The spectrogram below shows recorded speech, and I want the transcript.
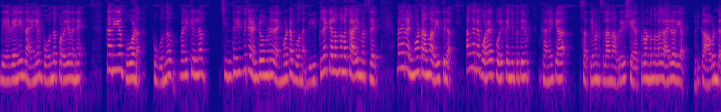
ദേവേനയും നയനയും പോകുന്ന പുറകെ തന്നെ കനകയും പോവാണ്. പോകുന്ന വഴിക്കെല്ലാം ചിന്ത ഇവർ രണ്ടും കൂടെ എങ്ങോട്ടാ പോകുന്നത് വീട്ടിലേക്കല്ലെന്നുള്ള കാര്യം മനസ്സിലായി. വേറെ എങ്ങോട്ടാണെന്ന് അറിയത്തില്ല. അങ്ങനെ കുറെ പോയി കഴിഞ്ഞപ്പോഴത്തേനും കനയ്ക്ക് ആ സത്യം മനസ്സിലാകുന്ന അവിടെ ഒരു ക്ഷേത്രം ഉണ്ടെന്നുള്ള കാര്യം അറിയാം. ഒരു കാവുണ്ട്.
